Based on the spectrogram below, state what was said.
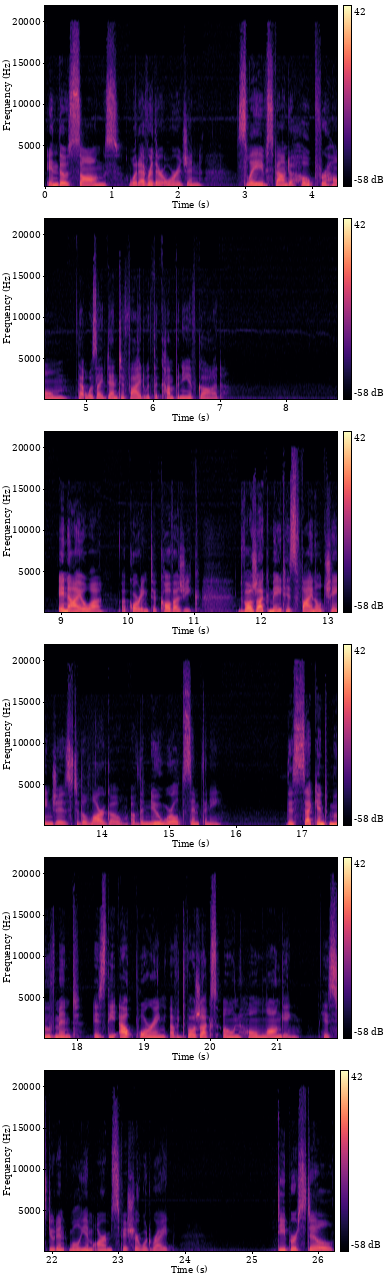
In those songs, whatever their origin, slaves found a hope for home that was identified with the company of God. In Iowa, according to Kovařík, Dvořák made his final changes to the Largo of the New World Symphony. This second movement is the outpouring of Dvořák's own home longing, his student William Arms Fisher would write. Deeper still,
